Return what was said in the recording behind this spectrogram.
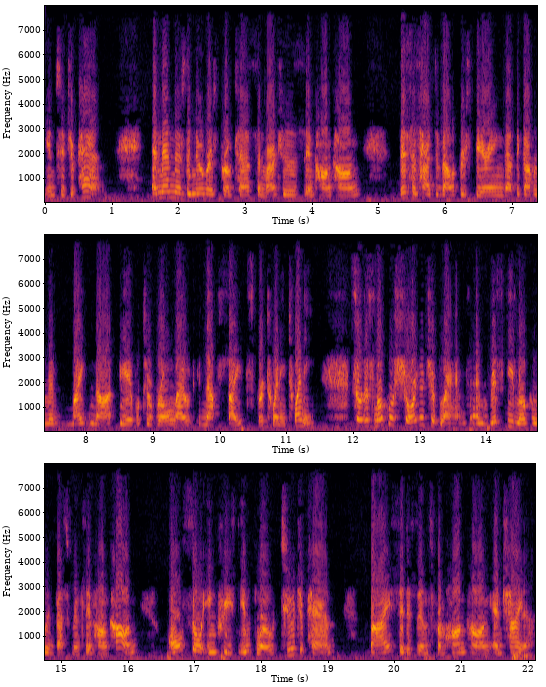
into Japan. And then there's the numerous protests and marches in Hong Kong. This has had developers fearing that the government might not be able to roll out enough sites for 2020. So this local shortage of land and risky local investments in Hong Kong also increased inflow to Japan by citizens from Hong Kong and China.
